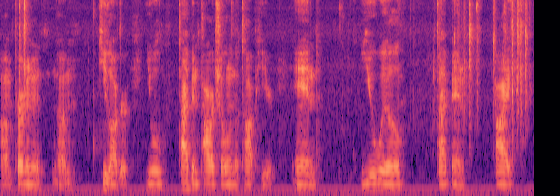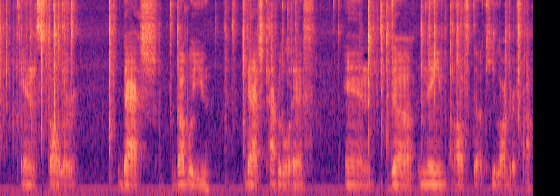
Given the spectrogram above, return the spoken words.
um, permanent um, keylogger you will type in PowerShell on the top here and you will type in py installer dash w dash capital F and the name of the keylogger file.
